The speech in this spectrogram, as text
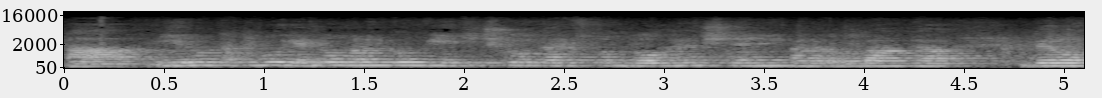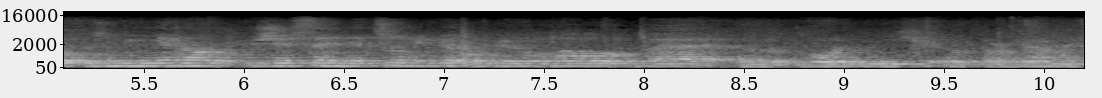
A jenom takovou jednou malinkou větičkou tady v tom dlouhém čtení pana Urbánka bylo zmíněno, že se něco někde objevovalo ve volebních programech.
